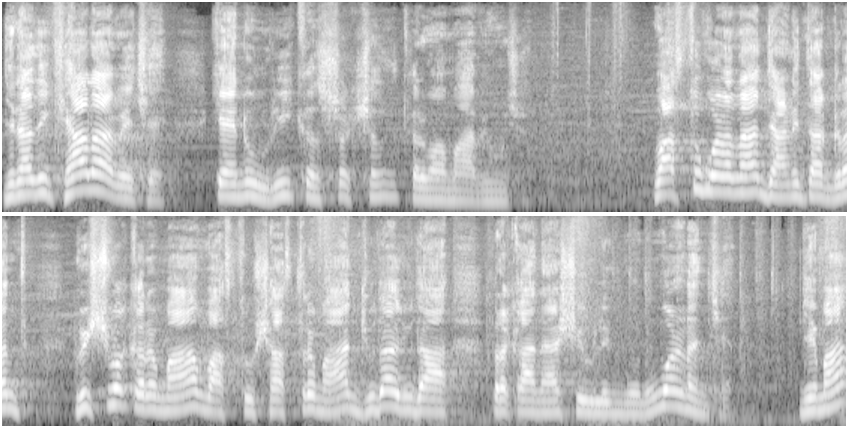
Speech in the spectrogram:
જેનાથી ખ્યાલ આવે છે કે એનું રિકન્સ્ટ્રક્શન કરવામાં આવ્યું છે. વાસ્તુકળાના જાણીતા ગ્રંથ વિશ્વકર્મા વાસ્તુશાસ્ત્રમાં જુદા જુદા પ્રકારના શિવલિંગોનું વર્ણન છે, જેમાં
